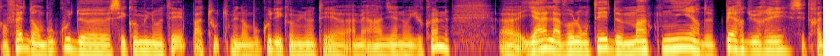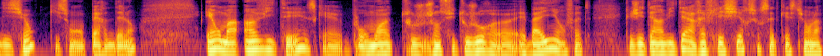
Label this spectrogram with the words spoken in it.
qu'en fait, dans beaucoup de ces communautés, pas toutes, mais dans beaucoup des communautés euh, amérindiennes au Yukon, euh, il y a la volonté de maintenir, de perdurer ces traditions qui sont en perte d'élan. Et on m'a invité, ce qui est pour moi, j'en suis toujours euh, ébahi en fait, que été invité à réfléchir sur cette question-là.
